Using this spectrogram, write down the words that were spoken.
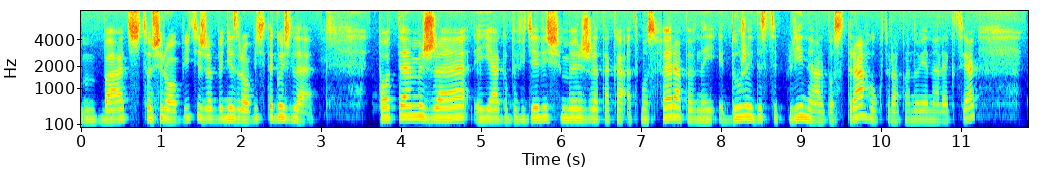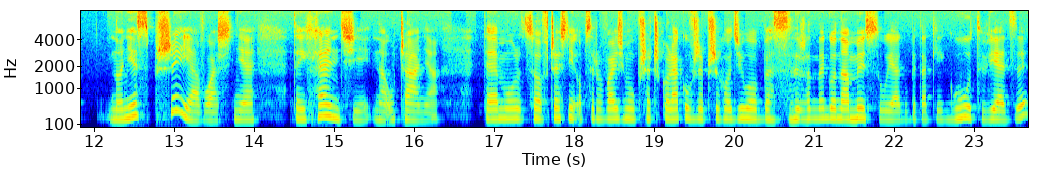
bać coś robić, żeby nie zrobić tego źle. Potem, że jakby widzieliśmy, że taka atmosfera pewnej dużej dyscypliny albo strachu, która panuje na lekcjach, no nie sprzyja właśnie tej chęci nauczania temu, co wcześniej obserwowaliśmy u przedszkolaków, że przychodziło bez żadnego namysłu, jakby taki głód wiedzy,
